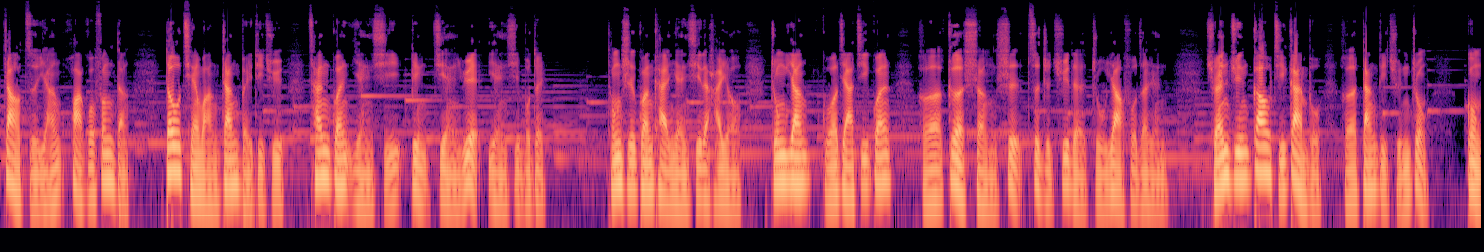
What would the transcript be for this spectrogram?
赵子阳、华国锋等，都前往张北地区参观演习并检阅演习部队。同时观看演习的还有中央国家机关和各省市自治区的主要负责人、全军高级干部和当地群众，共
